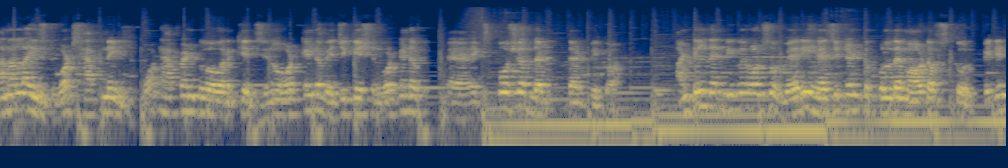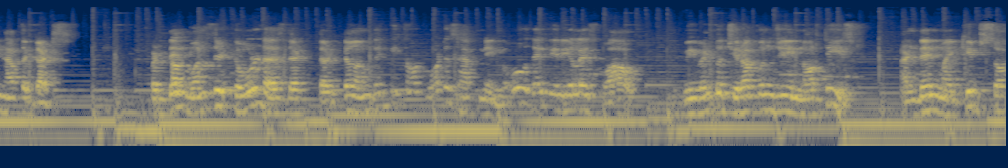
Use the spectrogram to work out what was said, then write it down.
analyzed what's happening, what happened to our kids. You know, what kind of education, what kind of uh, exposure that that we got until then we were also very hesitant to pull them out of school we didn't have the guts but then Okay. once they told us that the term then we thought what is happening oh then we realized wow we went to chirapunji in northeast and then my kids saw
